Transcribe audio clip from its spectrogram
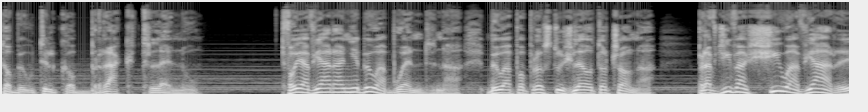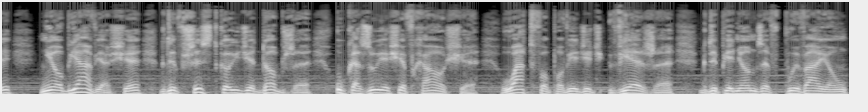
to był tylko brak tlenu. Twoja wiara nie była błędna, była po prostu źle otoczona. Prawdziwa siła wiary nie objawia się, gdy wszystko idzie dobrze, ukazuje się w chaosie. Łatwo powiedzieć wierzę, gdy pieniądze wpływają,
